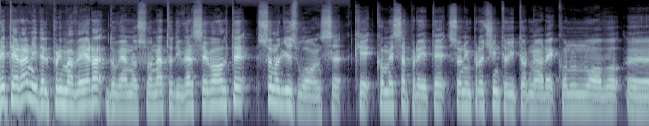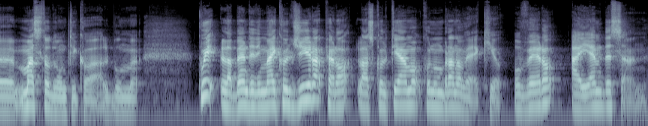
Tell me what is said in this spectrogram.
Veterani del Primavera, dove hanno suonato diverse volte, sono gli Swans, che come saprete sono in procinto di tornare con un nuovo eh, mastodontico album. Qui la band di Michael Gira, però l'ascoltiamo con un brano vecchio, ovvero I Am the Sun.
